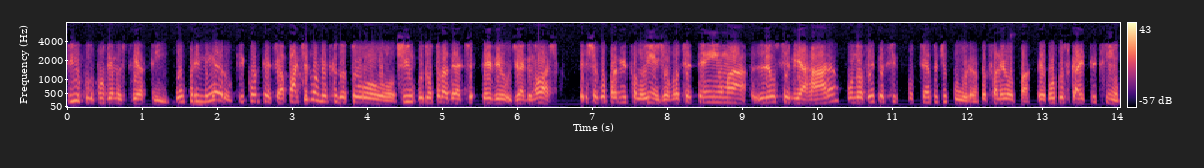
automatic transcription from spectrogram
ciclos, podemos dizer assim. O primeiro, que aconteceu, a partir do momento que o doutor, o doutor André teve o diagnóstico, ele chegou para mim e falou, Índio, você tem uma leucemia rara com 95% de cura. Eu falei, opa, eu vou buscar esses 5.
